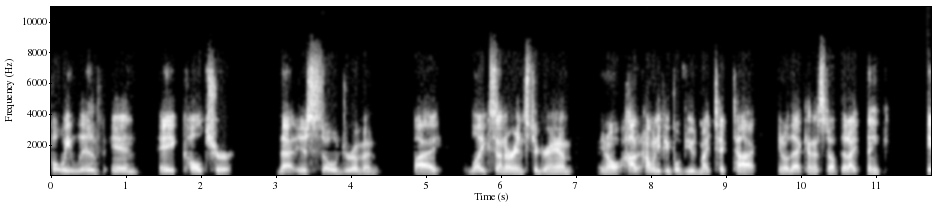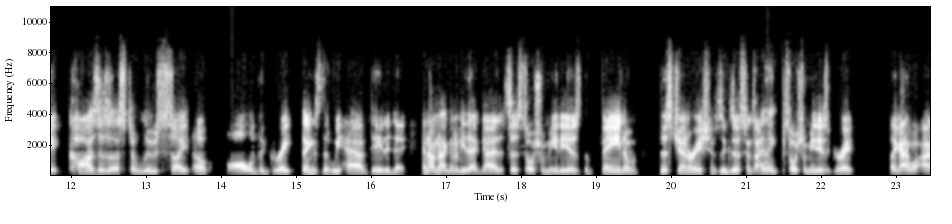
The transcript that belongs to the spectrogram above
but we live in a culture that is so driven by likes on our Instagram, you know, how, how many people viewed my TikTok, you know, that kind of stuff that I think it causes us to lose sight of all of the great things that we have day to day. And I'm not going to be that guy that says social media is the bane of this generation's existence. I think social media is great. Like I, I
